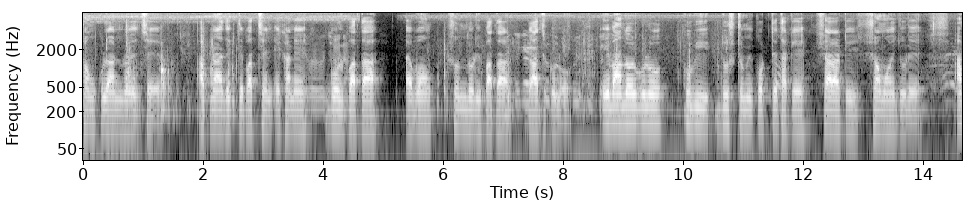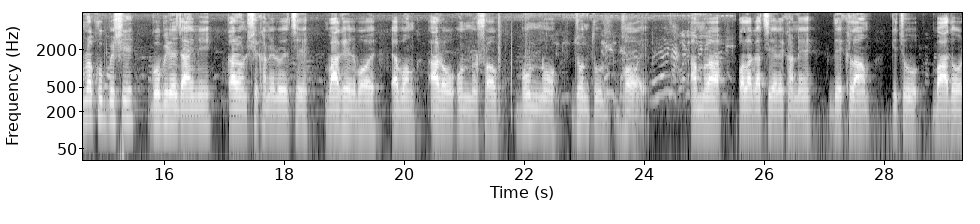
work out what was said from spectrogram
সংকুলান রয়েছে। আপনারা দেখতে পাচ্ছেন এখানে গোলপাতা এবং সুন্দরী পাতার গাছগুলো। এই বাঁদরগুলো খুবই দুষ্টুমি করতে থাকে সারাটি সময় জুড়ে। আমরা খুব বেশি গভীরে যাইনি, কারণ সেখানে রয়েছে বাঘের ভয় এবং আরও অন্য সব বন্য জন্তুর ভয়। আমরা কলাগাছিয়ার এখানে দেখলাম কিছু বাদর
